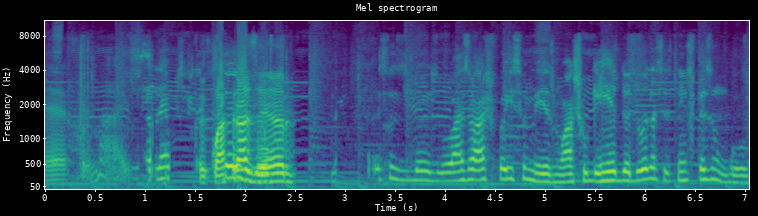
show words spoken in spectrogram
É, foi mais. Foi esses dois 4x0. gols, Esses dois gols, mas eu acho que foi isso mesmo. Eu acho que o Guerreiro deu duas assistências e fez um gol.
